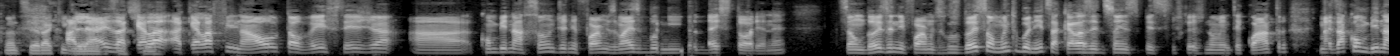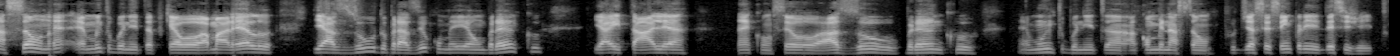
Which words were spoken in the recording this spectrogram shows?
Quanto será que Aliás, ganha, aquela, aquela final talvez seja a combinação de uniformes mais bonita da história, né? São dois uniformes, os dois são muito bonitos, aquelas edições específicas de 94, mas a combinação, né, é muito bonita, porque é o amarelo e azul do Brasil com meião branco e a Itália né, com seu azul branco. É muito bonita a combinação. Podia ser sempre desse jeito.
